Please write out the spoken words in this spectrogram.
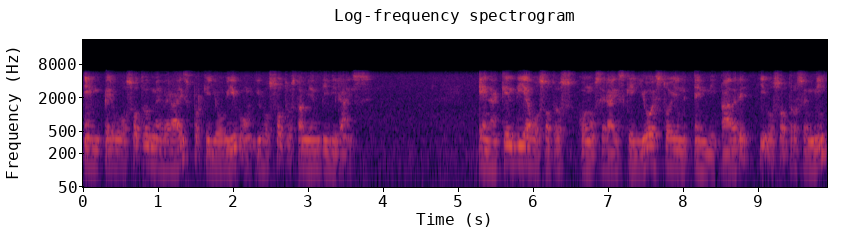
en, pero vosotros me veráis porque yo vivo y vosotros también viviráis. En aquel día vosotros conoceráis que yo estoy en, en mi Padre y vosotros en mí,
